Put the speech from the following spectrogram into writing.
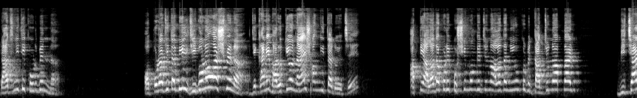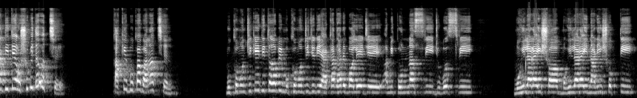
রাজনীতি করবেন না। অপরাজিতা বিল জীবনেও আসবে না। যেখানে ভারতীয় ন্যায় সংহিতা রয়েছে, আপনি আলাদা করে পশ্চিমবঙ্গের জন্য আলাদা নিয়ম করবেন। তার জন্য আপনার বিচার দিতে অসুবিধা হচ্ছে। কাকে বোকা বানাচ্ছেন? মুখ্যমন্ত্রীকেই দিতে হবে। মুখ্যমন্ত্রী যদি একাধারে বলে যে, আমি কন্যাশ্রী, যুবশ্রী, মহিলারাই সব, মহিলারাই নারী শক্তি।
